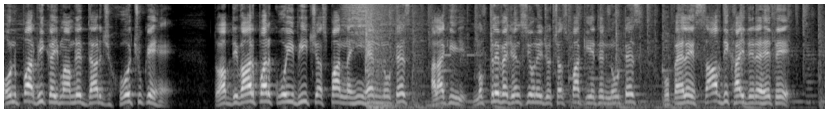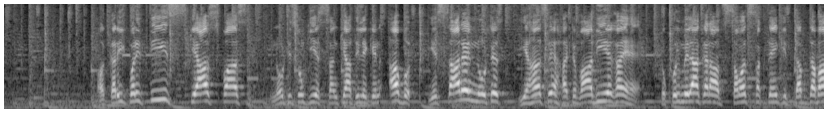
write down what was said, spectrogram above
उन पर भी कई मामले दर्ज हो चुके हैं। तो अब दीवार पर कोई भी चस्पा नहीं है नोटिस। हालाँकि मुख्तलिफ़ एजेंसियों ने जो चस्पा किए थे नोटिस, वो पहले साफ़ दिखाई दे रहे थे। और करीब करीब तीस के आसपास नोटिसों की यह संख्या थी, लेकिन अब ये सारे नोटिस यहाँ से हटवा दिए गए हैं। तो कुल मिलाकर आप समझ सकते हैं कि दबदबा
